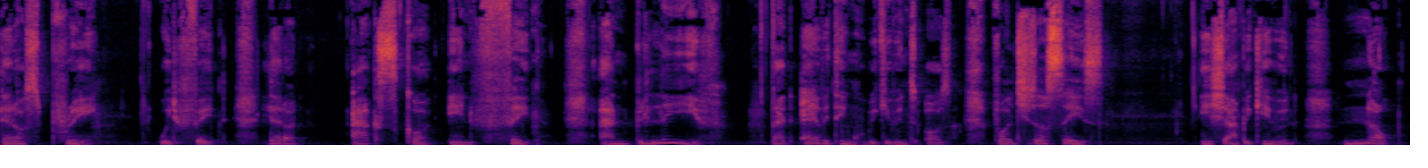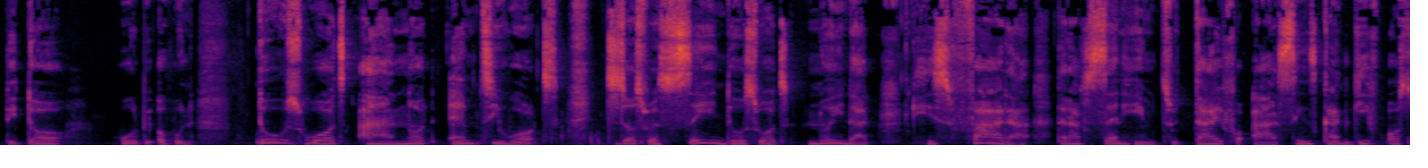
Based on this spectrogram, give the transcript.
let us pray with faith. Let us ask God in faith and believe that everything will be given to us. For Jesus says, It shall be given. Knock, the door will be opened. Those words are not empty words. Jesus was saying those words knowing that his Father that have sent him to die for our sins can give us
